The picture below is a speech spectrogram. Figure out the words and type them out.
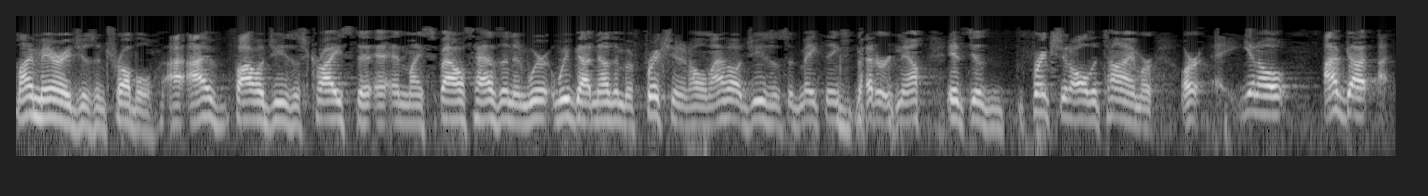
my marriage is in trouble. I, I've followed Jesus Christ and my spouse hasn't and we're, we've got nothing but friction at home. I thought Jesus would make things better. Now it's just friction all the time or, or, you know, I've got,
